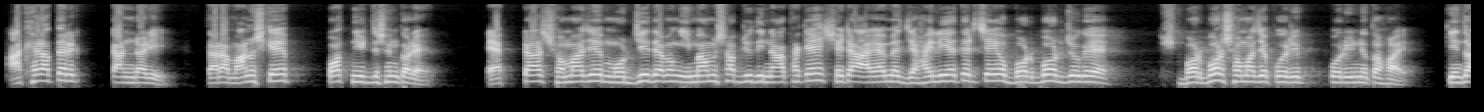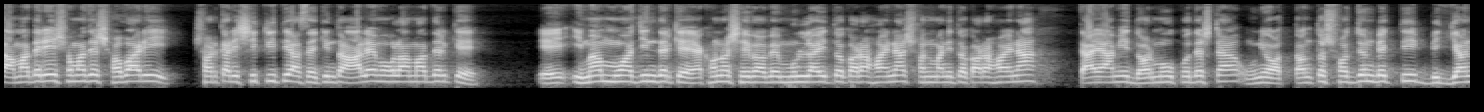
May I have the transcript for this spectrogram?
আখেরাতের কাণ্ডারি। তারা মানুষকে পথ নির্দেশন করে। একটা সমাজে মসজিদ এবং ইমাম সাহেব যদি না থাকে, সেটা আয়ামে জাহিলিয়াতের চেয়েও বর্বর যুগে, বর্বর সমাজে পরি- পরিণত হয়। কিন্তু আমাদের এই সমাজে সবারই সরকারি স্বীকৃতি আছে, কিন্তু আলেম ওলামাদেরকে, এই ইমাম মুয়াজ্জিনদেরকে এখনও সেভাবে মূল্যায়িত করা হয় না, সম্মানিত করা হয় না। তাই আমি ধর্ম উপদেষ্টা, উনি অত্যন্ত সজ্জন ব্যক্তি, বিজ্ঞান,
